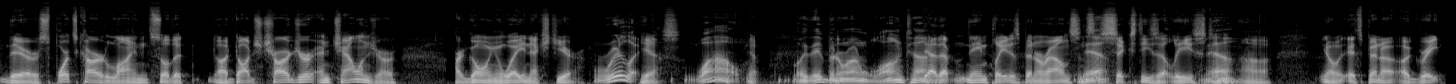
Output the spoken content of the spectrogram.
their sports car line so that uh, Dodge Charger and Challenger are going away next year. Really? Yes. Wow. Yep. Boy, they've been around a long time. Yeah, that nameplate has been around since Yeah. the '60s at least. Yeah. And, uh, you know, it's been a, a great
